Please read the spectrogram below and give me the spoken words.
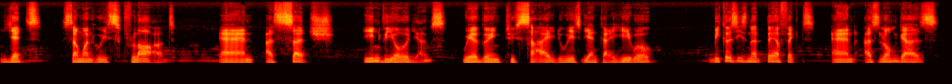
yet someone who is flawed. And as such, in the audience, we are going to side with the anti-hero because he's not perfect. And as long as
